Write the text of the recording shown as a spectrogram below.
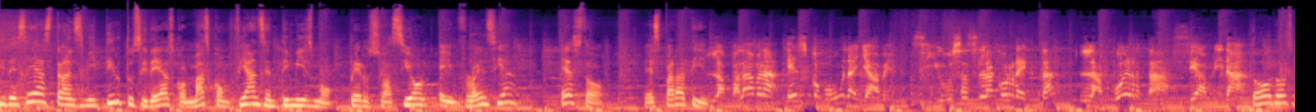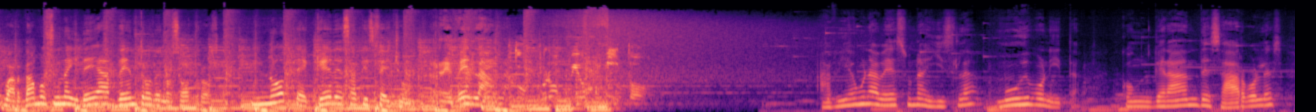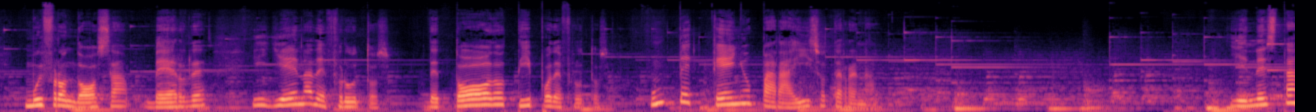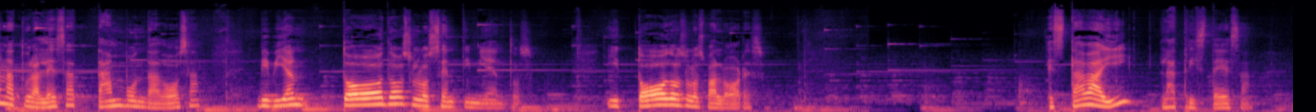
Si deseas transmitir tus ideas con más confianza en ti mismo, persuasión e influencia, esto es para ti. La palabra es como una llave. Si usas la correcta, la puerta se abrirá. Todos guardamos una idea dentro de nosotros. No te quedes satisfecho. Revela tu propio mito. Había una vez una isla muy bonita, con grandes árboles, muy frondosa, verde y llena de frutos de todo tipo de frutos. Un pequeño paraíso terrenal. Y en esta naturaleza tan bondadosa vivían todos los sentimientos y todos los valores. Estaba ahí la tristeza,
